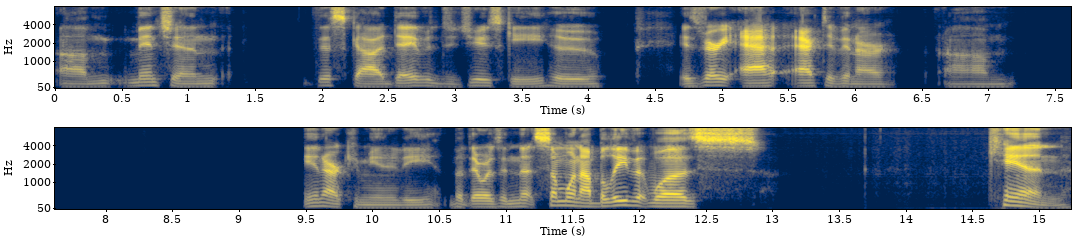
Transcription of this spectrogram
um, mention this guy, David Dajewski, who is very active in our um, in our community. But there was a someone, I believe it was Ken.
